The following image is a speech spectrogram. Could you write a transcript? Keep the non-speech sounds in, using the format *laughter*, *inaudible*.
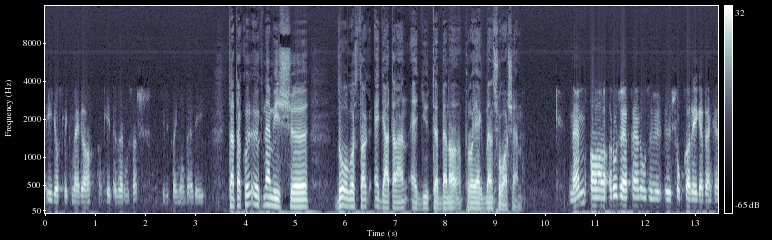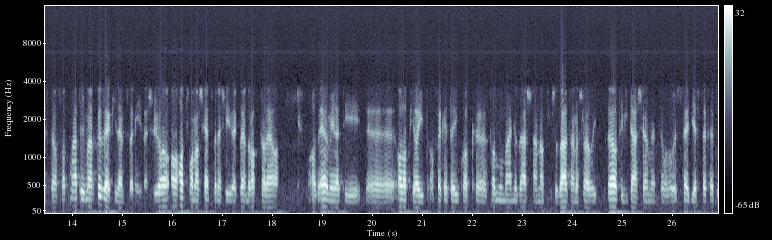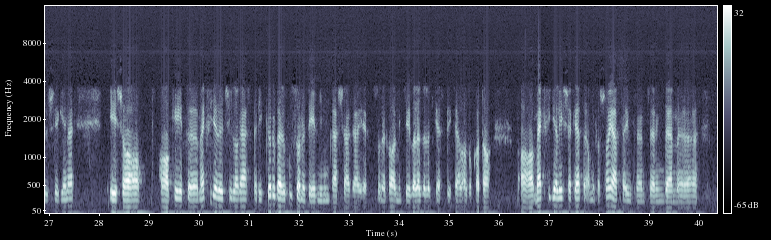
így oszlik meg a, a 2020-as fizikai Nobel-díj. Tehát akkor ők nem is dolgoztak egyáltalán együtt ebben a projektben sohasem? Nem, a Roger Penrose ő, ő sokkal régebben kezdte a szakmát, ő már közel 90 éves. Ő a, a 60-as, 70-es években rakta le a, az elméleti e, alapjait a fekete lyukak e, tanulmányozásának és az általános relativitás elmélete való összeegyeztethetőségének, és a, a két megfigyelő csillagász pedig körülbelül 25 évnyi munkásságáért, 25-30 évvel ezelőtt kezdték el azokat a, a megfigyeléseket, amik a saját tejútrendszerünkben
